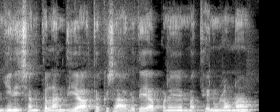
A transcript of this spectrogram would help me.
ਜਿਹਦੀ ਸੰਗਤ ਲੰਘਦੀ ਆ, ਹੱਥ ਘਸਾ ਕੇ ਤੇ ਆਪਣੇ ਮੱਥੇ ਨੂੰ ਲਾਉਣਾ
